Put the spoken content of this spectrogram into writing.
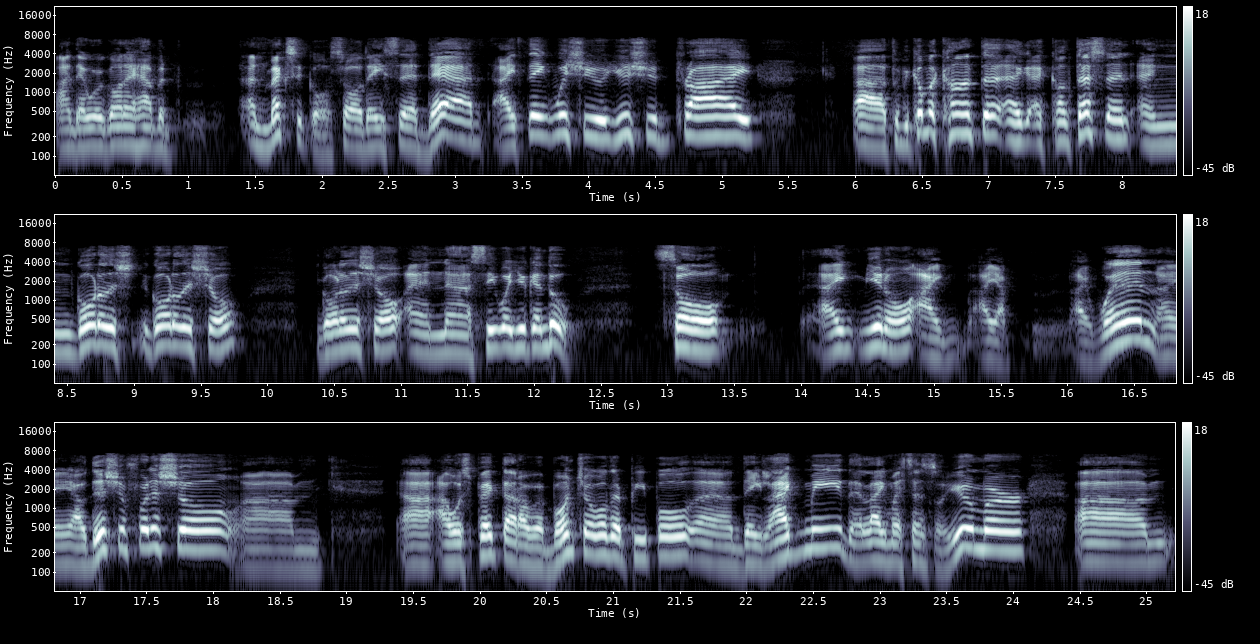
and they were going to have it in Mexico. So they said, "Dad, I think we should you should try uh, to become a, cont- a, a contestant and go to the sh- go to the show." Go to the show and uh, see what you can do. So I, you know, I I I went, I auditioned for the show. Um, uh, I was picked out of a bunch of other people. Uh, they liked me. They liked my sense of humor. Um,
